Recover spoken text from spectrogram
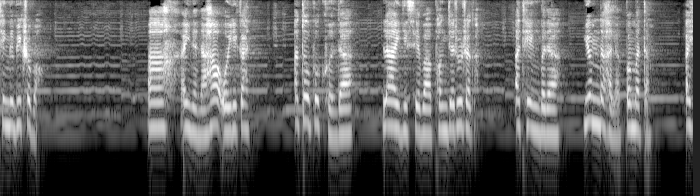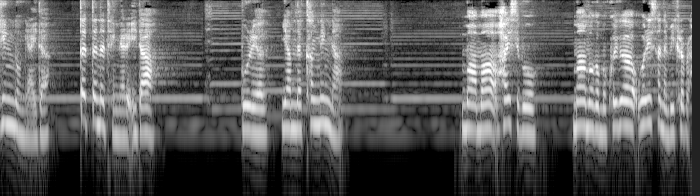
ꯊꯦꯡꯅꯕꯤꯈ꯭ꯔꯕꯣ ꯑꯥ ꯑꯩꯅ ꯅꯍꯥ ꯑꯣꯏꯔꯤꯀꯥꯟ ꯑꯇꯣꯞꯄ ꯈꯨꯜꯗ ꯂꯥꯏꯒꯤ ꯁꯦꯕꯥ ꯐꯪꯖꯔꯨꯔꯒ ꯑꯊꯦꯡꯕꯗ ꯌꯨꯝꯗ ꯍꯜꯂꯛꯄ ꯃꯇꯝ ꯑꯍꯤꯡ ꯅꯣꯡꯌꯥꯏꯗ ꯇꯠꯇꯅ ꯊꯦꯡꯅꯔꯛꯏꯗ ꯕꯨꯔꯦꯜ ꯌꯥꯝꯅ ꯈꯪꯅꯤꯡꯅ ꯃꯥꯃꯥ ꯍꯥꯏꯁꯤꯕꯨ ꯃꯥꯃꯒ ꯃꯈꯣꯏꯒ ꯋꯥꯔꯤ ꯁꯥꯟꯅꯕꯤꯈ꯭ꯔꯕ꯭ꯔꯥ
